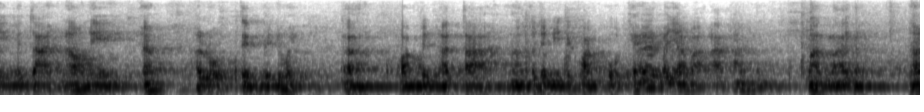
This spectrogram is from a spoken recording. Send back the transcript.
ยิงกันตายน่านี่นะอารมณ์เต็มไปด้วยความเป็นอัตตาก็จะมีแต่ความโกรธแค้นพยาบาทอาฆาตกันมากร้ายกันนะ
